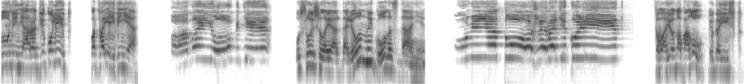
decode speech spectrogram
У меня радикулит по твоей вине!» «А мое где?» Услышала я отдаленный голос Дани. «У меня тоже радикулит!» «Твое на полу, эгоист!»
